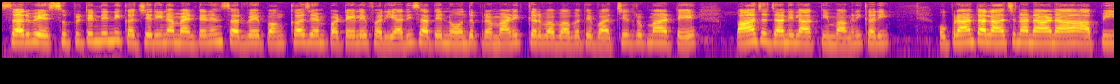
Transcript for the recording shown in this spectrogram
સર્વે સુપ્રિન્ટેન્ડન્ટની કચેરીના મેન્ટેનન્સ સર્વે પંકજ એમ પટેલે ફરિયાદી સાથે નોંધ પ્રમાણિત કરવા બાબતે વાતચીત માટે પાંચ હજારની લાદની માંગણી કરી. ઉપરાંત આ લાંચના નાણાં આપી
